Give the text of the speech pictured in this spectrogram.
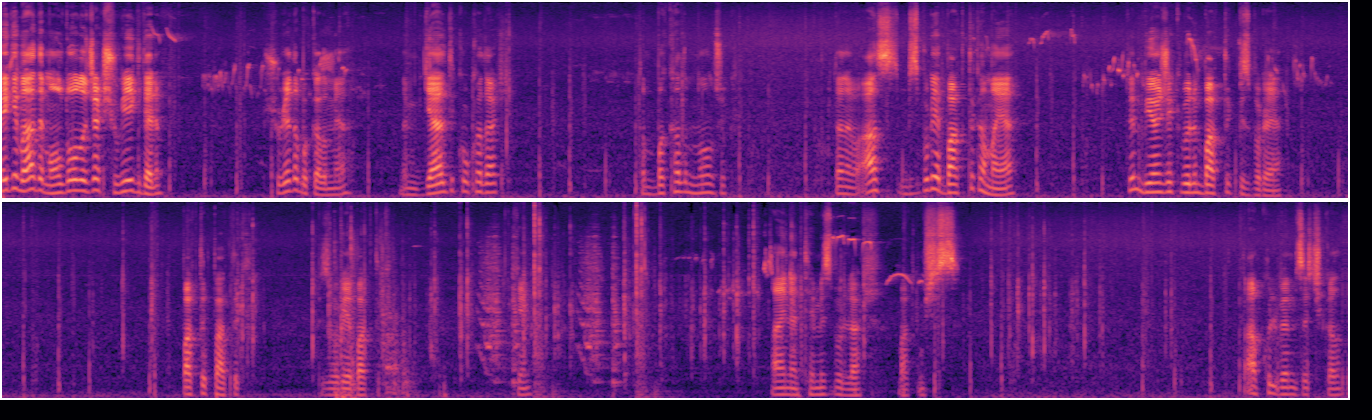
Peki madem oldu olacak şuraya gidelim. Şuraya da bakalım ya. Geldik o kadar. Tamam bakalım ne olacak. Ne var? Az biz buraya baktık ama ya. Değil mi? Bir önceki bölüm baktık biz buraya. Baktık baktık. Biz oraya baktık. Bakayım. Aynen temiz buralar. Bakmışız. Tamam kulübemize çıkalım.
